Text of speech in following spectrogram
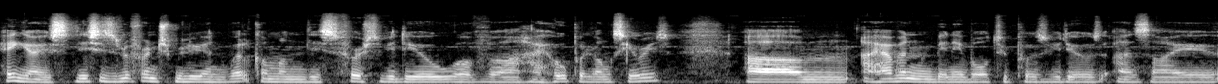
Hey guys, this is Le French Milieu and welcome on this first video of uh, I hope a long series. Um, I haven't been able to post videos as I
